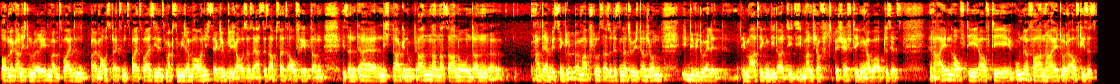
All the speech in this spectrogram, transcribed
brauchen wir gar nicht drüber reden. Beim zweiten, beim Ausgleich zum 2-2 sieht jetzt Maximilian Bauer nicht sehr glücklich aus, dass er erst das Abseits aufhebt, dann ist er äh, nicht nah genug dran an Asano und dann äh, hat er ein bisschen Glück beim Abschluss. Also das sind natürlich dann schon individuelle Thematiken, die da die, die Mannschaft beschäftigen. Aber ob das jetzt rein auf die, auf die Unerfahrenheit oder auf dieses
